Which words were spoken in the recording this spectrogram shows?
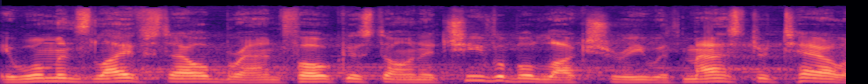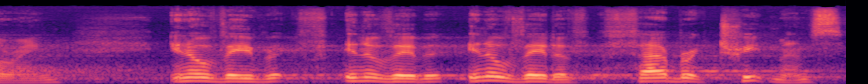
a woman's lifestyle brand focused on achievable luxury with master tailoring, innovative, innovative, innovative fabric treatments,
